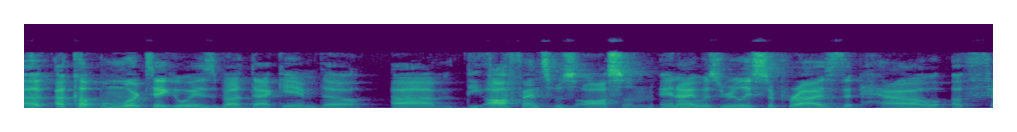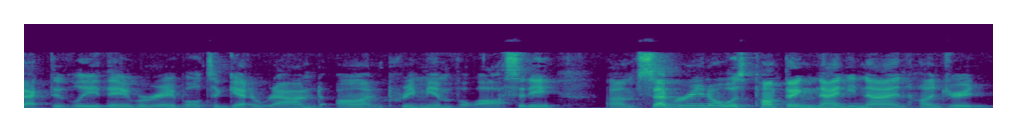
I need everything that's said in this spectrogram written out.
a, a, couple more takeaways about that game, though. Um, the offense was awesome, and I was really surprised at how effectively they were able to get around on premium velocity. Um, Severino was pumping 9,900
